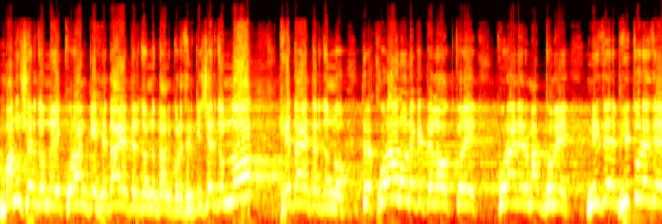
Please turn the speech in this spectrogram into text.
মানুষের জন্য এই কোরআনকে হেদায়েতের জন্য দান করেছেন। কিসের জন্য? হেদায়েতের জন্য। তাহলে কোরআন অনেকে তেলাওয়াত করে কোরআনের মাধ্যমে নিজের ভিতরে যে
